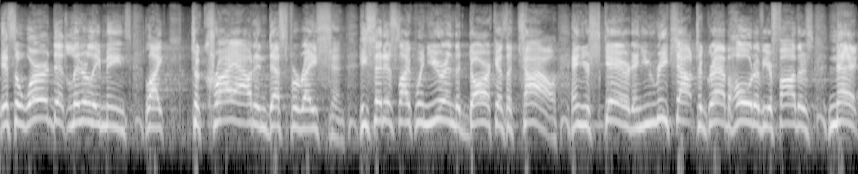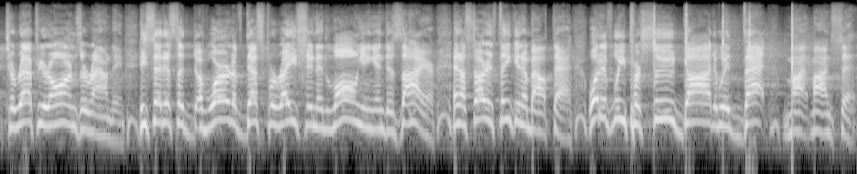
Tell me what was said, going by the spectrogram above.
It's a word that literally means like to cry out in desperation. He said it's like when you're in the dark as a child and you're scared and you reach out to grab hold of your father's neck to wrap your arms around him. He said it's a, a word of desperation and longing and desire. And I started thinking about that. What if we pursued God with that mindset?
